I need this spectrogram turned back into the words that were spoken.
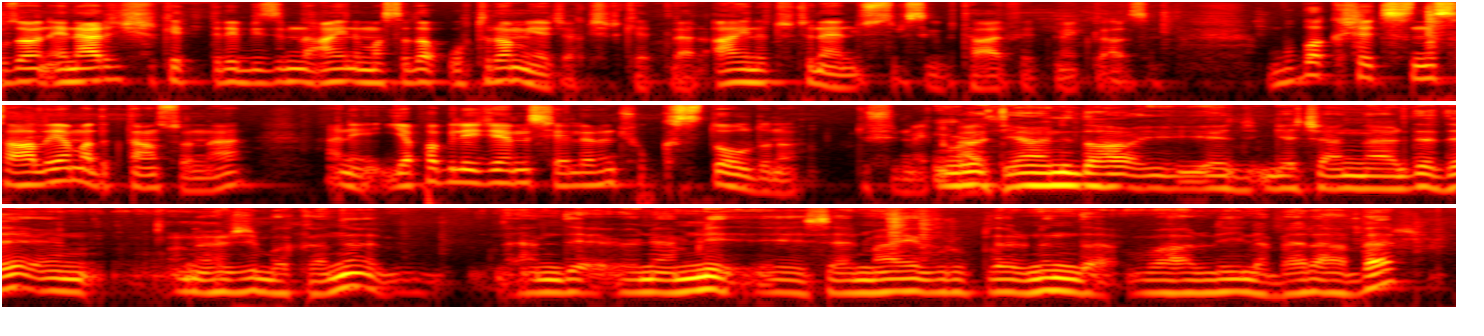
o zaman enerji şirketleri bizimle aynı masada oturamayacak şirketler. Aynı tütün endüstrisi gibi tarif etmek lazım. Bu bakış açısını sağlayamadıktan sonra hani yapabileceğimiz şeylerin çok kısıtlı olduğunu düşünmek evet, lazım. Evet yani daha geçenlerde de Enerji Bakanı hem de önemli e, sermaye gruplarının da varlığıyla beraber e,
